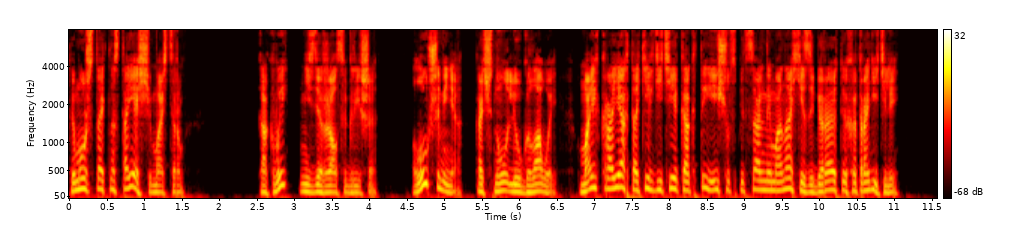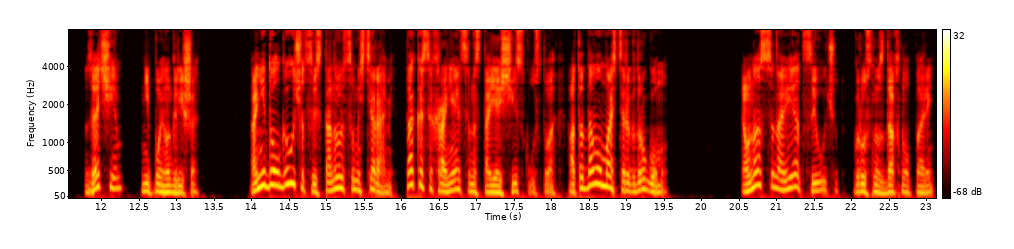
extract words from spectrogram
Ты можешь стать настоящим мастером». «Как вы?» — не сдержался Гриша. «Лучше меня», — качнул Лю головой. В моих краях таких детей, как ты, ищут специальные монахи и забирают их от родителей. Зачем? Не понял Гриша. Они долго учатся и становятся мастерами. Так и сохраняется настоящее искусство. От одного мастера к другому. А у нас сыновей отцы учат, грустно вздохнул парень.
